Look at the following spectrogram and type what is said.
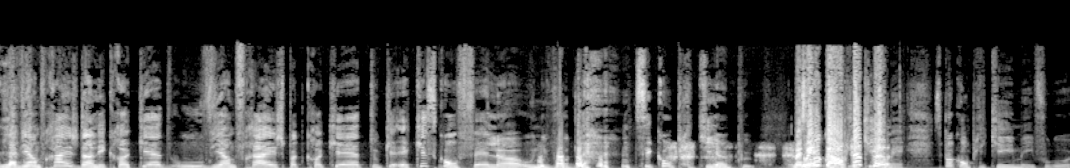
la viande fraîche dans les croquettes ou viande fraîche, pas de croquettes. Ou qu'est-ce qu'on fait là au niveau de la... c'est compliqué un peu. Mais c'est pas compliqué, mais c'est pas compliqué, mais il faut,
